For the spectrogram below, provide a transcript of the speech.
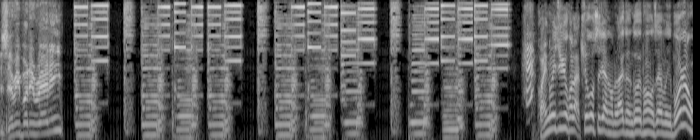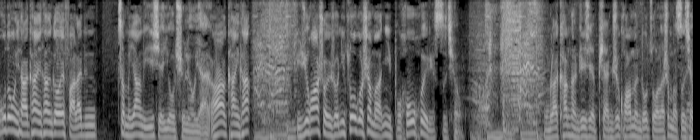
Is everybody ready? 欢迎各位继续回来。最后时间，我们来跟各位朋友在微博上互动一下，看一看各位发来的怎么样的一些有趣留言啊！看一看，一句话说一说你做过什么你不后悔的事情。我们来看看这些偏执狂们都做了什么事情。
